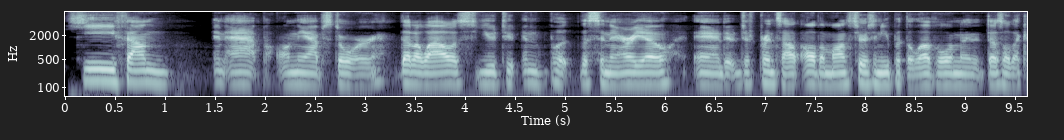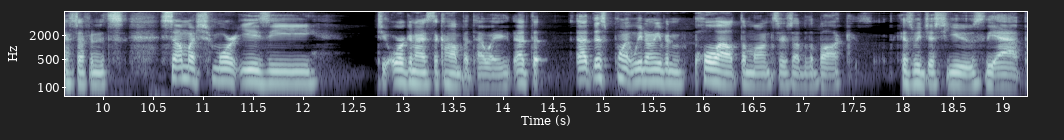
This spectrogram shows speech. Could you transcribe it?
he found an app on the App Store that allows you to input the scenario and it just prints out all the monsters and you put the level and it does all that kind of stuff and it's so much more easy to organize the combat that way. At the at this point we don't even pull out the monsters out of the box because we just use the app.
